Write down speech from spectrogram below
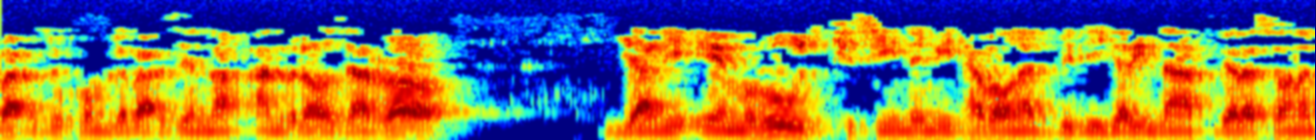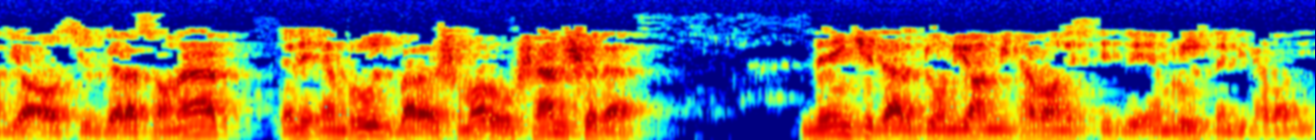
بعضکم لبعض نفعا ولا ضرا یعنی امروز کسی نمی‌تواند به دیگری نفع برساند یا آسیب برساند یعنی امروز برای شما روشن شده نه اینکه در دنیا می‌توانستید و امروز نمی‌توانید.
